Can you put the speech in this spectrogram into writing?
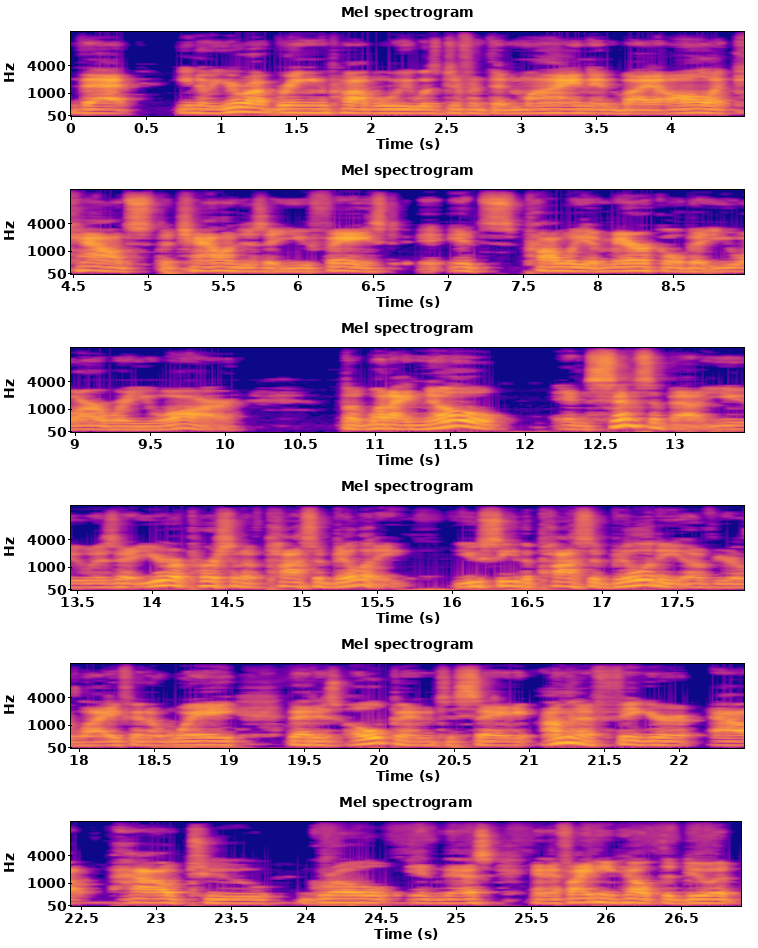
that you know, your upbringing probably was different than mine. And by all accounts, the challenges that you faced, it's probably a miracle that you are where you are. But what I know and sense about you is that you're a person of possibility you see the possibility of your life in a way that is open to say, I'm going to figure out how to grow in this. And if I need help to do it,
